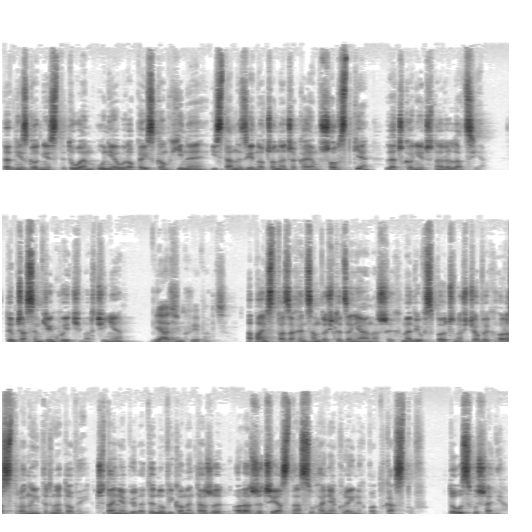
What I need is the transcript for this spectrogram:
Pewnie zgodnie z tytułem Unię Europejską, Chiny i Stany Zjednoczone czekają szorstkie, lecz konieczne relacje. Tymczasem dziękuję Ci Marcinie. Ja dziękuję bardzo. A Państwa zachęcam do śledzenia naszych mediów społecznościowych oraz strony internetowej, czytania biuletynów i komentarzy oraz rzecz jasna słuchania kolejnych podcastów. Do usłyszenia.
